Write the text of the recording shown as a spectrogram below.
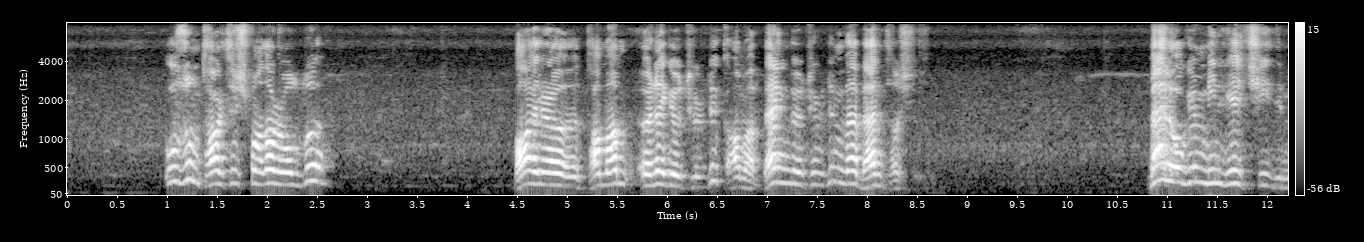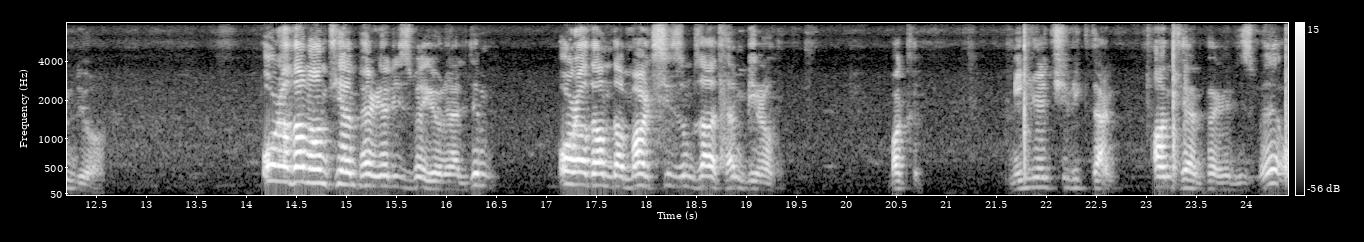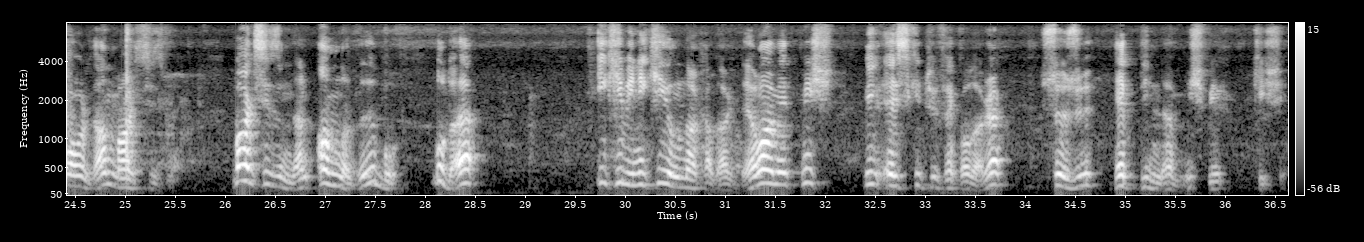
Uzun tartışmalar oldu. Bayrağı tamam öne götürdük ama ben götürdüm ve ben taşıdım. Ben o gün milliyetçiydim diyor. Oradan anti-emperyalizme yöneldim. Oradan da Marksizm zaten bir adım. Bakın, milliyetçilikten anti-emperyalizme, oradan Marksizme. Marksizmden anladığı bu. Bu da 2002 yılına kadar devam etmiş bir eski tüfek olarak sözü hep dinlenmiş bir kişi.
